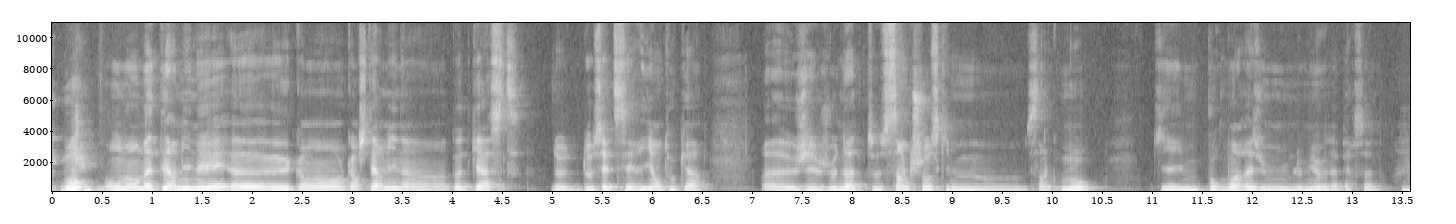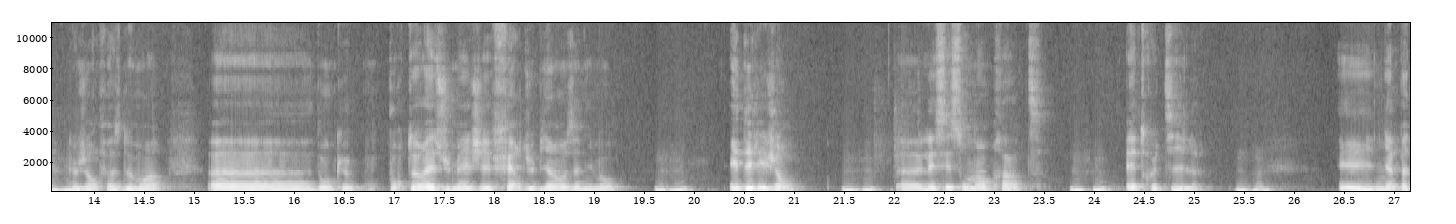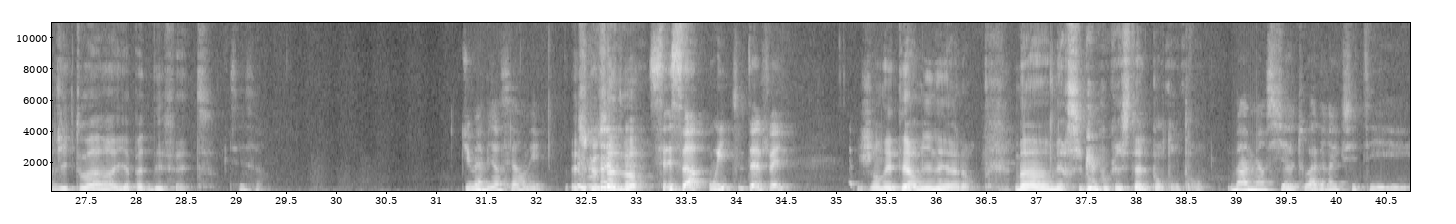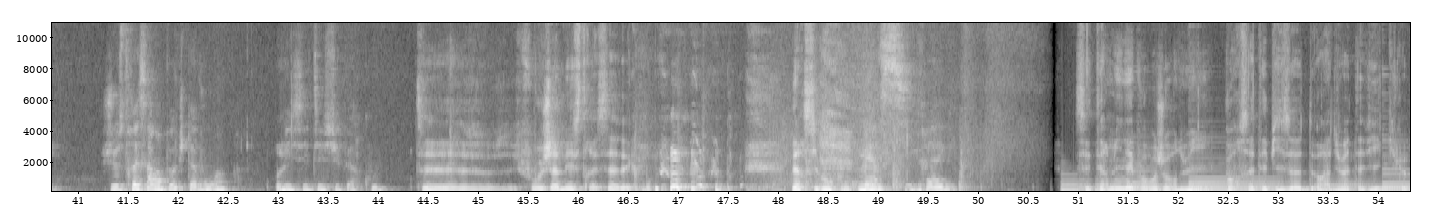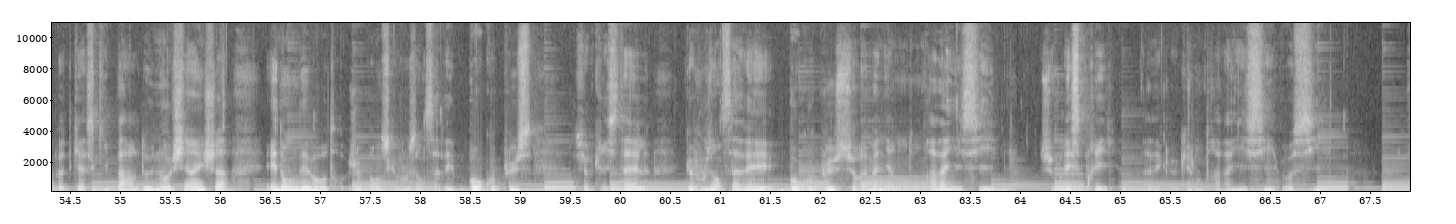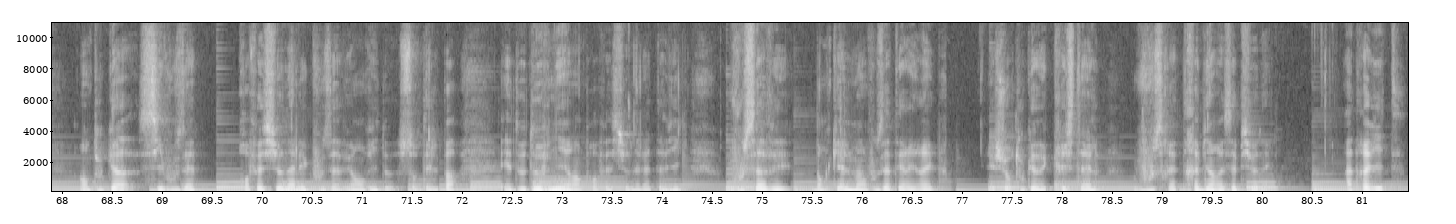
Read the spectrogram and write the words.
Bon, on en a terminé. Euh, quand, quand je termine un, un podcast, de, de cette série en tout cas, euh, je note cinq choses, qui cinq mots qui, pour moi, résument le mieux la personne Mhm. que j'ai en face de moi. Euh, donc, pour te résumer, j'ai faire du bien aux animaux, Mhm. aider les gens, Mhm. laisser son empreinte, être utile, et il n'y a pas de victoire, il n'y a pas de défaite. C'est ça. Tu m'as bien cerné. Est-ce que ça te va C'est ça, oui, tout à fait. J'en ai terminé alors. Ben, merci beaucoup Christelle pour ton temps. Bah merci à toi, Greg. C'était. Je stressais un peu, je t'avoue, hein. Oui. mais c'était super cool. Il faut jamais stresser avec moi. merci beaucoup. Merci, Greg. C'est terminé pour aujourd'hui, pour cet épisode de Radio Atavik, le podcast qui parle de nos chiens et chats, et donc des vôtres. Je pense que vous en savez beaucoup plus sur Christelle, que vous en savez beaucoup plus sur la manière dont on travaille ici, sur l'esprit avec lequel on travaille ici aussi. En tout cas, si vous êtes professionnel et que vous avez envie de sauter le pas et de devenir un professionnel Atavik, vous savez dans quelles mains vous atterrirez, et surtout qu'avec Christelle, vous serez très bien réceptionné. À très vite.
